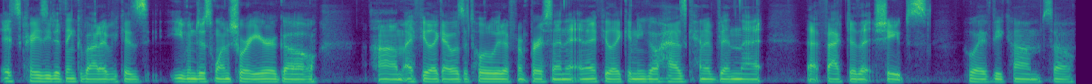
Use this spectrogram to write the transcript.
it's crazy to think about it because even just one short year ago, um, I feel like I was a totally different person, and I feel like Inigo has kind of been that that factor that shapes who I've become. So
